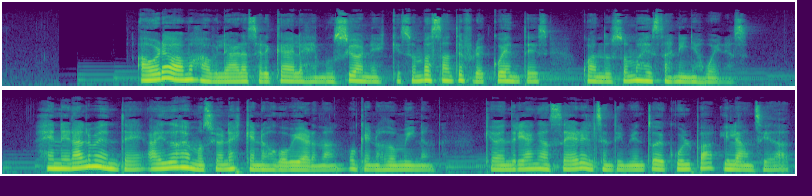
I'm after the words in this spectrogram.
Ahora vamos a hablar acerca de las emociones que son bastante frecuentes cuando somos estas niñas buenas. Generalmente hay dos emociones que nos gobiernan o que nos dominan, que vendrían a ser el sentimiento de culpa y la ansiedad.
